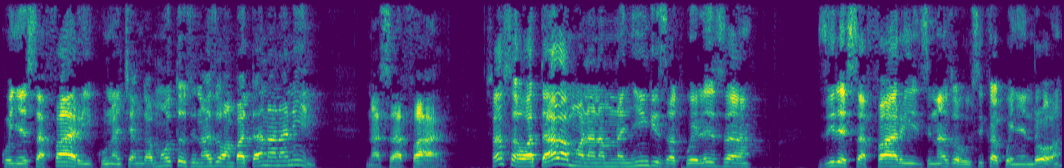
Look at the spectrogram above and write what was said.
kwenye safari kuna changamoto zinazoambatana na nini? Na safari. Sasa wataalamu wana namna nyingi za kueleza zile safari zinazohusika kwenye ndoa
